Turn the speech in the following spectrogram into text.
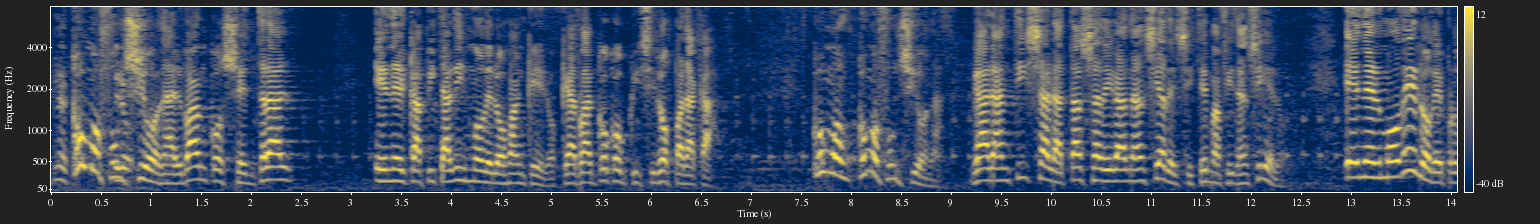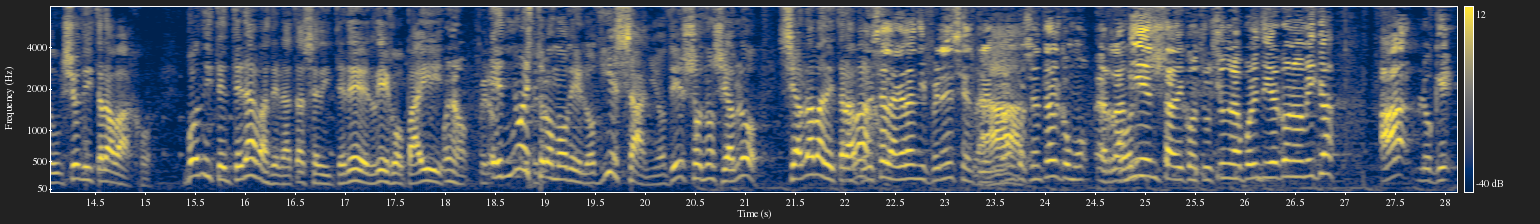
claro. ¿Cómo Pero- funciona el Banco Central en el capitalismo de los banqueros, que arrancó con Kicillof para acá? ¿Cómo, ¿Cómo funciona? Garantiza la tasa de ganancia del sistema financiero. En el modelo de producción y trabajo, vos ni te enterabas de la tasa de interés, riesgo país. Bueno, pero- en nuestro modelo, 10 años, de eso no se habló. Se hablaba de Pero trabajo. esa es la gran diferencia entre el. Banco Central como herramienta eso- de construcción de una política económica a lo que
